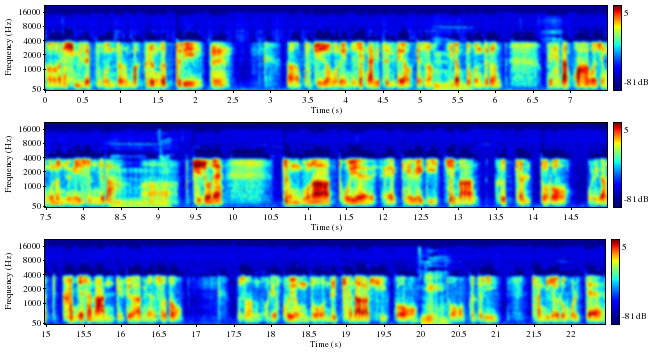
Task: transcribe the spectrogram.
어, 힘이 될 부분들, 막 그런 것들이 어, 국지적으로 이제 생각이 들대요. 그래서 음. 이런 부분들은 우리 해당 과하고 지금 의논 중에 있습니다. 음, 어, 예. 기존에 정부나 도의 계획이 있지만 그 별도로 우리가 큰 예산 안 들어가면서도 우선 우리가 고용도 넓혀 나갈 수 있고 예. 또 그들이 장기적으로 볼때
